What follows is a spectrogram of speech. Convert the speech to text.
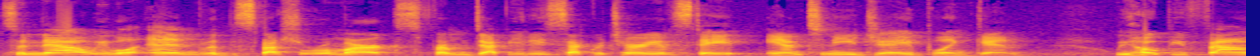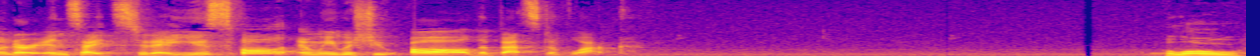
So now we will end with the special remarks from Deputy Secretary of State Antony J. Blinken. We hope you found our insights today useful, and we wish you all the best of luck. Hello.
